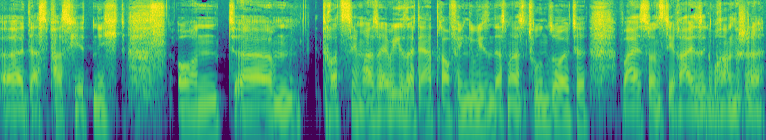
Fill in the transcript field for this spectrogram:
äh, das passiert nicht. Und ähm, trotzdem, also wie gesagt, er hat darauf hingewiesen, dass man das tun sollte, weil es sonst die Reisebranche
